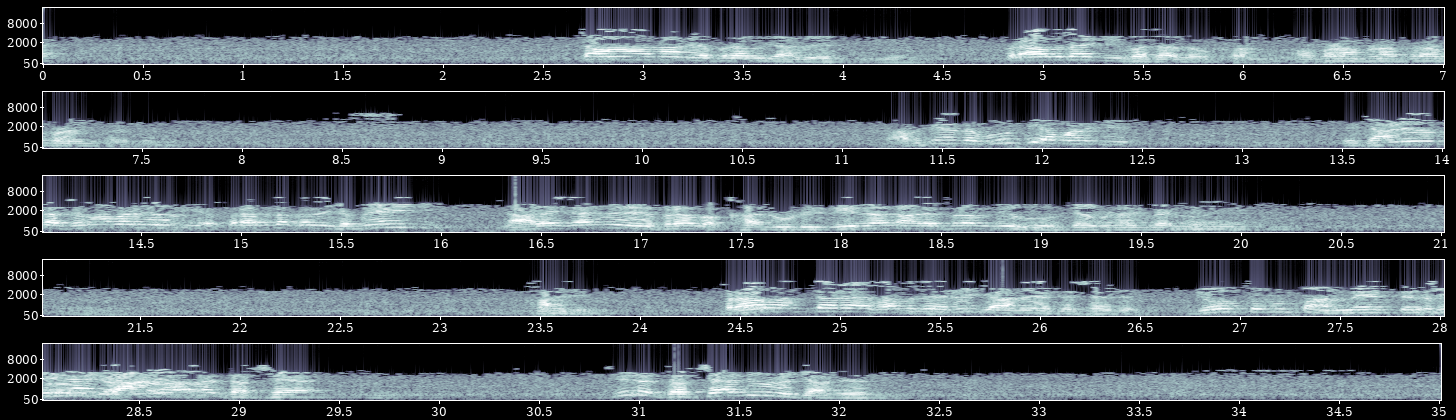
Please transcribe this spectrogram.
ਤਾਂ ਉਹਨਾਂ ਨੇ ਪ੍ਰਭ ਕੀ ਹੈ ਪ੍ਰਭ ਦਾ ਨਹੀਂ ਪਤਾ ਲੋਕਾਂ ਨੂੰ? ਆਪਣਾ ਆਪਣਾ ਪ੍ਰਭ ਬਣਾਈ ਫਿਰਦੇ ਆਪਣੀਆਂ ਤਾਂ ਮੂਰਤੀਆਂ ਬਣ ਗਈਆਂ। ਤੇ ਜਾਣਿਆ ਹੁੰਦਾ ਸਮਾਂ ਬਣ ਜਾਂਦੀ ਹੈ। ਪ੍ਰਭ ਤਾਂ ਕਦੇ ਜੰਮਿਆ ਹੀ ਨਹੀਂ। ਨਾਲੇ ਕਹਿੰਦੇ ਨੇ ਪ੍ਰਭ ਅੱਖਾਂ ਰੂੜੀ ਦੀ ਨਾਲੇ ਪ੍ਰਭ ਦੀ ਮੂਰਤੀਆਂ ਬਣਾਈ ਬੈਠੇ ਹਾਂਜੀ। ਪ੍ਰਭ ਅੰਦਰ ਹੈ ਸਭ ਦੇ ਨਹੀਂ ਜਾਣਿਆ ਕਿਸੇ ਨੇ ਜੋ ਤੁਮ ਭਾਨੇ ਤਿਨ ਪ੍ਰਭ ਜਾਣਿਆ ਉਹਨੇ ਦੱਸਿਆ। ਜਿਹਨੇ ਦੱਸਿਆ ਨਹੀਂ ਉਹਨੇ ਜਾਣਿਆ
